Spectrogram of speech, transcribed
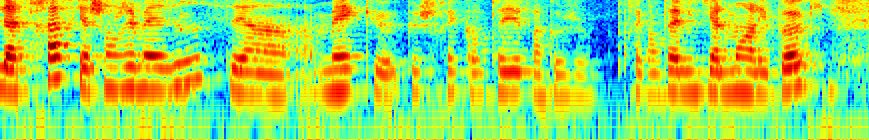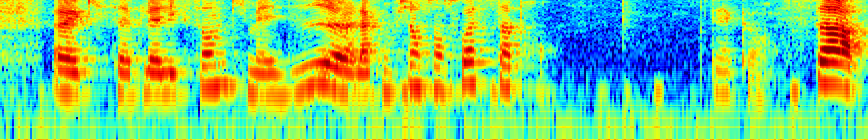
la phrase qui a changé ma vie, c'est un, mec que je fréquentais, enfin que je fréquentais amicalement à l'époque, qui s'appelait Alexandre qui m'a dit la confiance en soi s'apprend. D'accord. Ça,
